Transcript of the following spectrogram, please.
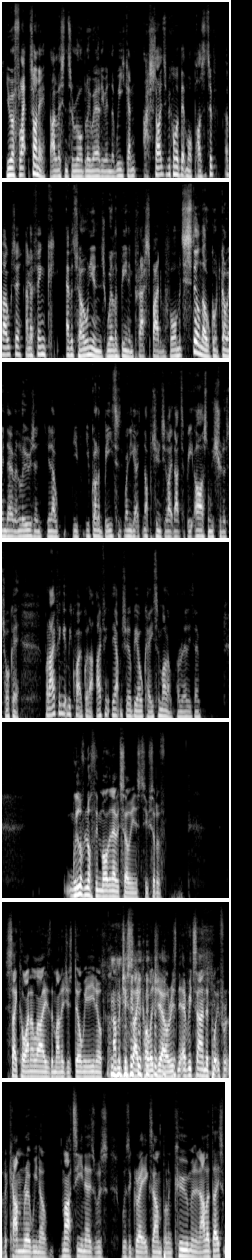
you reflect on it. I listened to Royal Blue earlier in the week and I started to become a bit more positive about it. And yeah. I think Evertonians will have been impressed by the performance. Still no good going there and losing. You know, you've, you've got to beat when you get an opportunity like that to beat Arsenal. We should have took it. But I think it'd be quite good. I think the atmosphere will be okay tomorrow. I really do we love nothing more than Evertonians to sort of psychoanalyze the managers, don't we? You know, amateur psychology hour, isn't it? Every time they're put in front of the camera, we know Martinez was was a great example, and Koeman and Allardyce.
